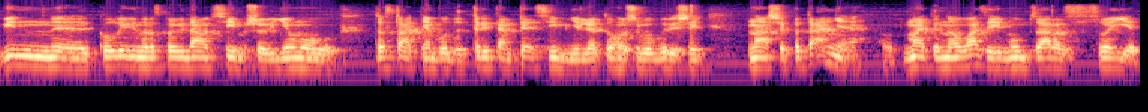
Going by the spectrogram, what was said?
Він е, коли він розповідав всім, що йому достатньо буде 3 там 5-7 для того, щоб вирішити наше питання. От майте на увазі, йому б зараз своє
